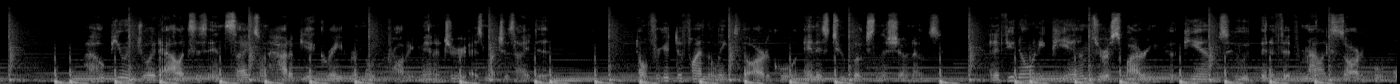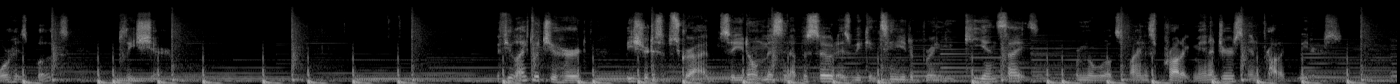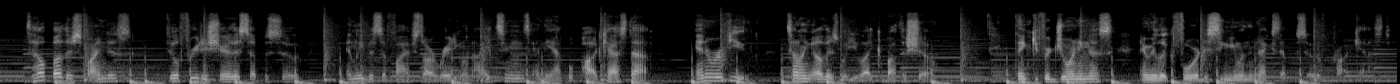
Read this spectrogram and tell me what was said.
I hope you enjoyed Alex's insights on how to be a great remote product manager as much as I did. Don't forget to find the link to the article and his two books in the show notes. And if you know any PMs or aspiring PMs who would benefit from Alex's article or his books, please share. If you liked what you heard, be sure to subscribe so you don't miss an episode as we continue to bring you key insights from the world's finest product managers and product leaders. To help others find us, feel free to share this episode and leave us a five star rating on iTunes and the Apple Podcast app and a review telling others what you like about the show. Thank you for joining us, and we look forward to seeing you in the next episode of Prodcast.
